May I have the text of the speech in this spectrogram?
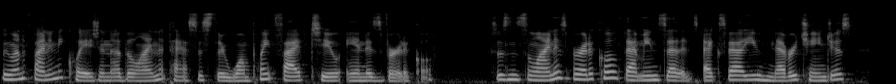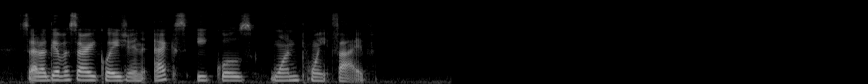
We want to find an equation of the line that passes through 1.52 and is vertical. So since the line is vertical, that means that its x value never changes. So that'll give us our equation x equals 1.5.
